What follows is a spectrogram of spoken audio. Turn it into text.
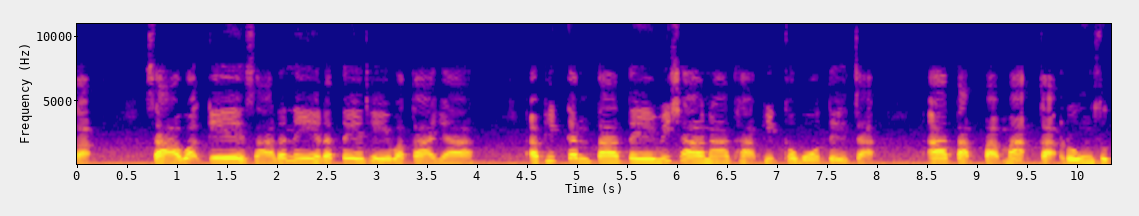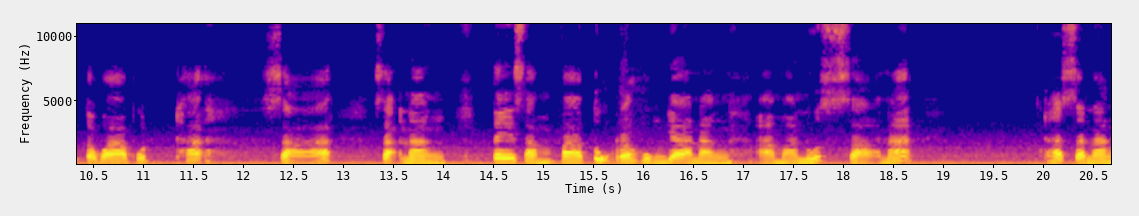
กะ สาวะเก สารเนระเตเทวกายา อภิกันตาเตวิชานาถาภิกขโวเตจะ อาตัปปะมะกะรุงสุตตวาพุทธสาสะนัง เตสัมปาตุระหุงยานัง อามานุสสานะทัสนัง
